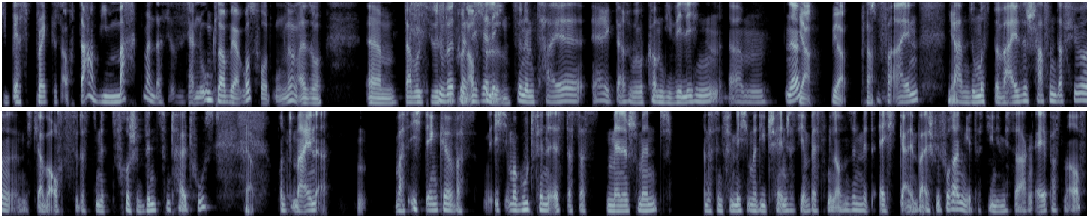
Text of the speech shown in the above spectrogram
die Best Practice auch da. Wie macht man das? Das ist ja eine unglaubliche Herausforderung. Ne? Also ähm, da wirklich diese Du wirst ja sicherlich zu einem Teil, Erik, darüber bekommen, die Willigen, ähm, ne? Ja, ja, klar. zu vereinen. Ja. Ähm, du musst Beweise schaffen dafür. Ich glaube auch, dass du das mit frischem Wind zum Teil tust. Ja. Und mein, was ich denke, was ich immer gut finde, ist, dass das Management, und das sind für mich immer die Changes, die am besten gelaufen sind, mit echt geilem Beispiel vorangeht, dass die nämlich sagen, ey, passt mal auf.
